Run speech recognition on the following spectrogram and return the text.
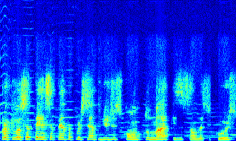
para que você tenha 70% de desconto na aquisição desse curso.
